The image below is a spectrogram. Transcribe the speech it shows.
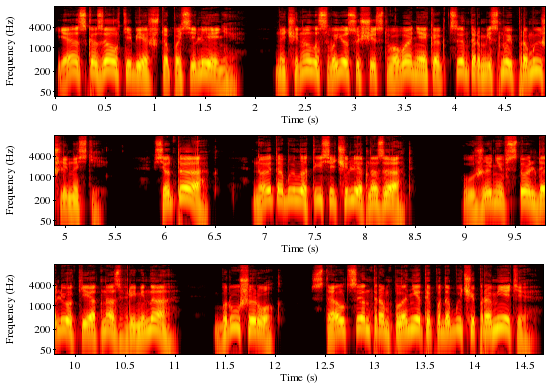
я сказал тебе, что поселение начинало свое существование как центр мясной промышленности? Все так, но это было тысячи лет назад. Уже не в столь далекие от нас времена Брушерок стал центром планеты по добыче Прометия.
